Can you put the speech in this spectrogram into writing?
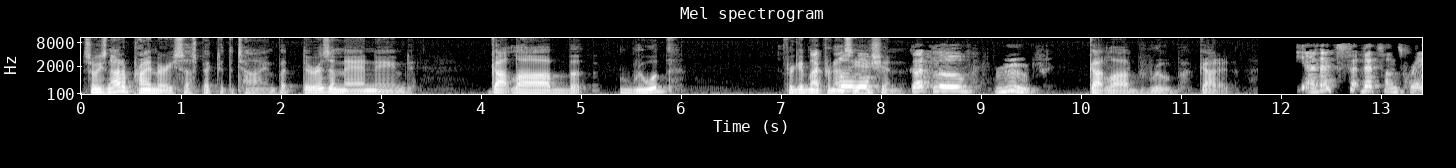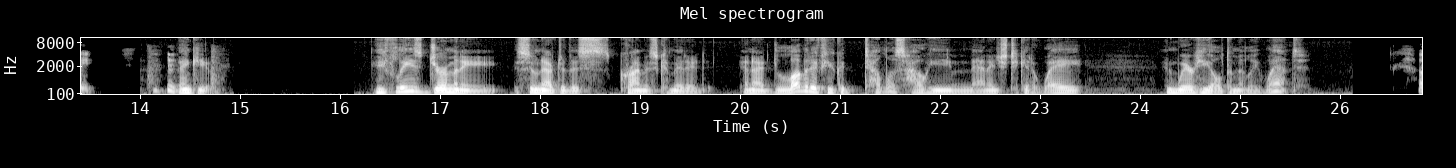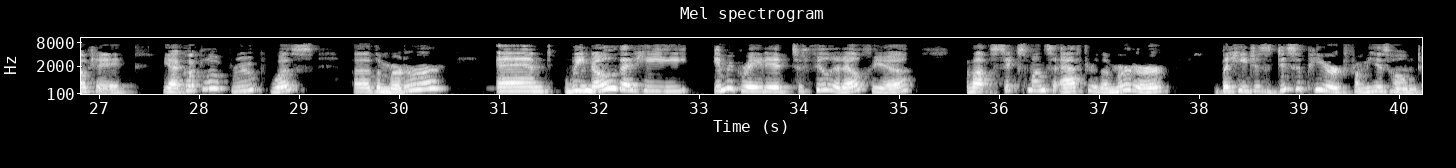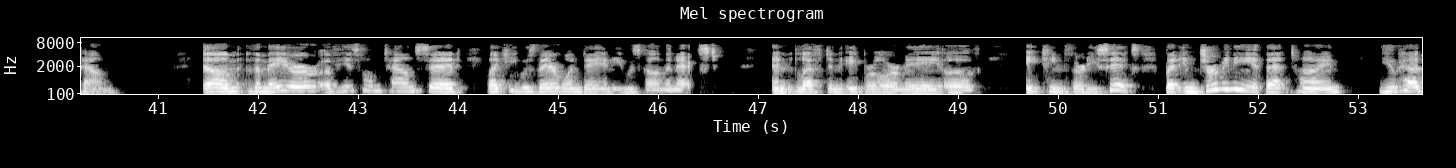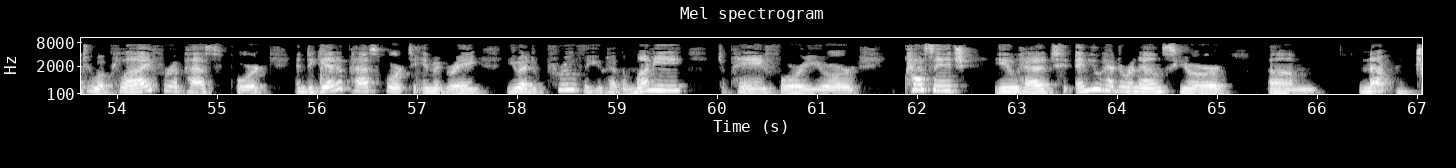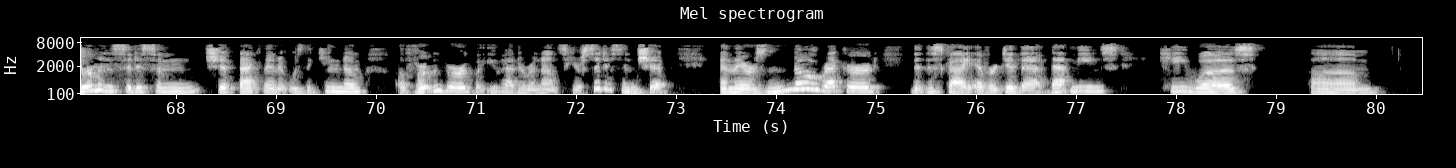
So he's not a primary suspect at the time, but there is a man named Gottlob Rueb. Forgive my pronunciation. Gottlob Rueb. Gottlob Rueb. Got it. Yeah, that's that sounds great. Thank you. He flees Germany soon after this crime is committed, and I'd love it if you could tell us how he managed to get away and where he ultimately went. Okay, yeah, Gottlob Rueb was uh, the murderer, and we know that he immigrated to Philadelphia about six months after the murder, but he just disappeared from his hometown. Um, the mayor of his hometown said like he was there one day and he was gone the next and left in April or May of 1836. But in Germany at that time, you had to apply for a passport and to get a passport to immigrate, you had to prove that you had the money to pay for your passage you had to, and you had to renounce your um, not German citizenship back then. It was the Kingdom of Württemberg, but you had to renounce your citizenship. And there's no record that this guy ever did that. That means he was um,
